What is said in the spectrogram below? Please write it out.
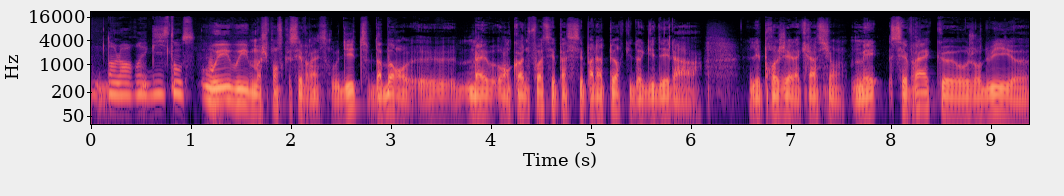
dans leur existence. Oui, oui, moi je pense que c'est vrai ce que vous dites. D'abord, euh, mais encore une fois, c'est pas pas la peur qui doit guider les projets et la création. Mais c'est vrai qu'aujourd'hui, euh,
